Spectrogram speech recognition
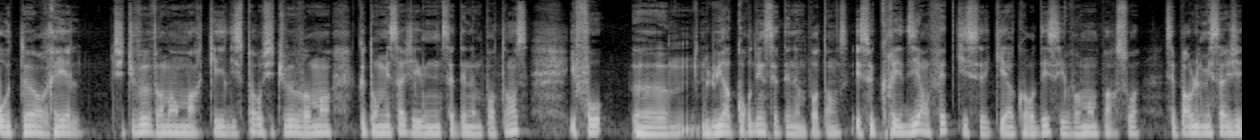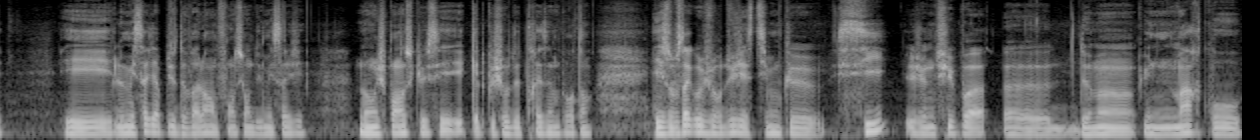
hauteur réelle, si tu veux vraiment marquer l'histoire ou si tu veux vraiment que ton message ait une certaine importance, il faut euh, lui accorder une certaine importance. Et ce crédit, en fait, qui, est accordé, c'est vraiment par soi, c'est par le messager. Et le message a plus de valeur en fonction du messager. Donc, je pense que c'est quelque chose de très important. Et c'est pour ça qu'aujourd'hui, j'estime que si je ne suis pas euh, demain une marque ou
